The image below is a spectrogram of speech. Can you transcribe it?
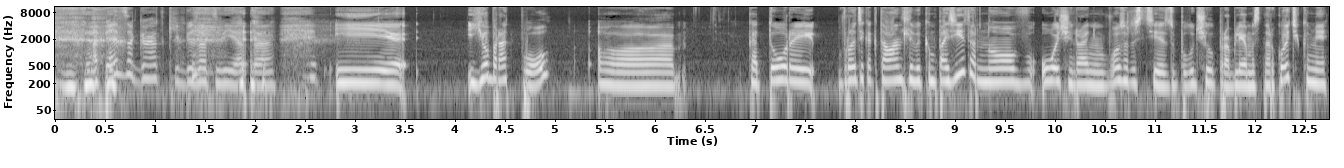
Опять загадки без ответа. И ее брат Пол, э, который вроде как талантливый композитор, но в очень раннем возрасте заполучил проблемы с наркотиками,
